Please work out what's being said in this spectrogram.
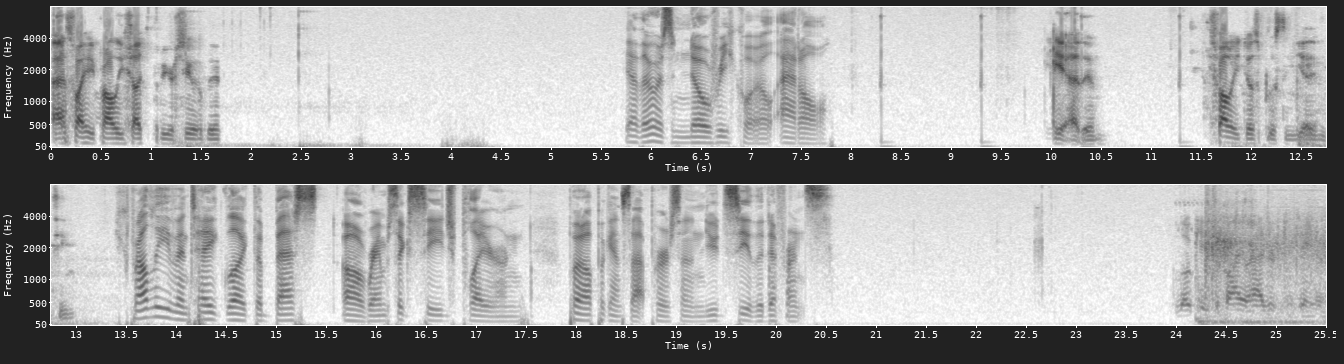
That's why he probably shot through your shield, dude. Yeah, there was no recoil at all. Yeah, dude. He's probably just boosting the enemy team. You could probably even take like the best uh, Rainbow Six Siege player and put up against that person. You'd see the difference. Locate the biohazard container.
